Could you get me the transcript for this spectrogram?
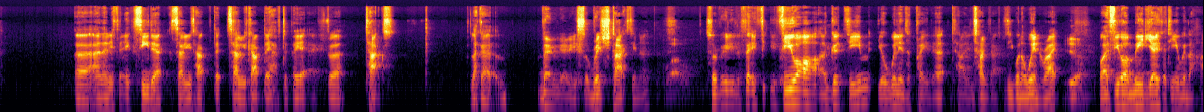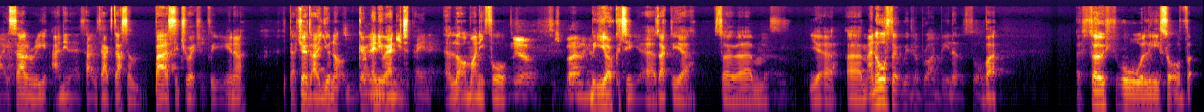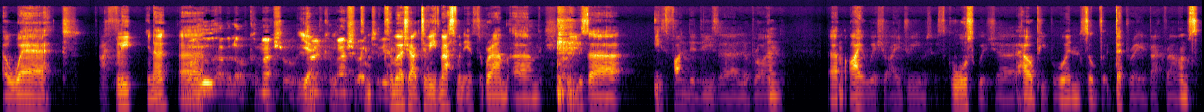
uh, and then if they exceed that salary cap, salary cap, they have to pay an extra tax, like a very very rich tax, you know. Wow. So really, the- if if you are a good team, you're willing to pay the salary salary tax because you want to win, right? Yeah. But if you're a mediocre team with a high salary and in a salary tax, that's a bad situation for you, you know. That shows that you're not going anywhere and you're just paying a lot of money for Yeah. Just banning it. mediocrity. Yeah, exactly. Yeah. So um, yeah, um, and also with LeBron being a sort of a, a socially sort of aware athlete, you know, Well, uh, he'll have a lot of commercial, his yeah, own commercial com- activity. commercial activities, massive on Instagram. Um, he's uh, he's funded these uh, LeBron um, I Wish I Dreams schools, which uh, help people in sort of deprived backgrounds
